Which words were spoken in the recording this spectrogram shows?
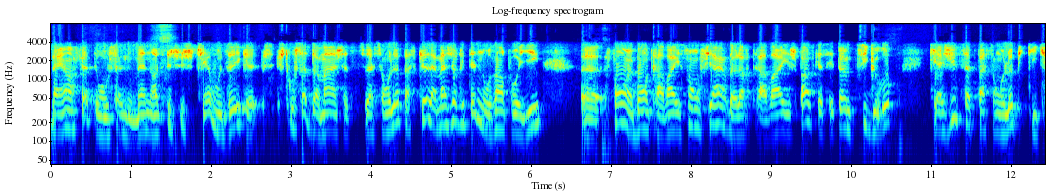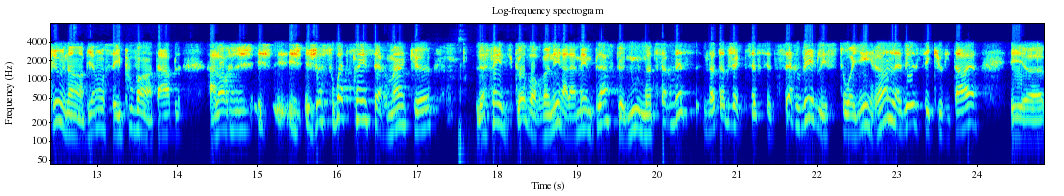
Ben en fait, où ça nous mène, je, tiens à vous dire que je trouve ça dommage cette situation-là parce que la majorité de nos employés euh, font un bon travail, sont fiers de leur travail. Je pense que c'est un petit groupe qui agit de cette façon-là puis qui crée une ambiance épouvantable. Alors, je, souhaite sincèrement que le syndicat va revenir à la même place que nous. Notre service, notre objectif, c'est de servir les citoyens, rendre la ville sécuritaire et euh,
